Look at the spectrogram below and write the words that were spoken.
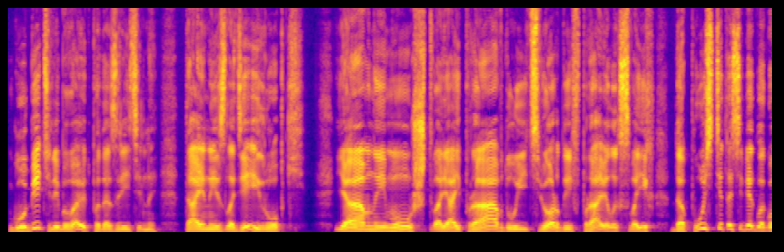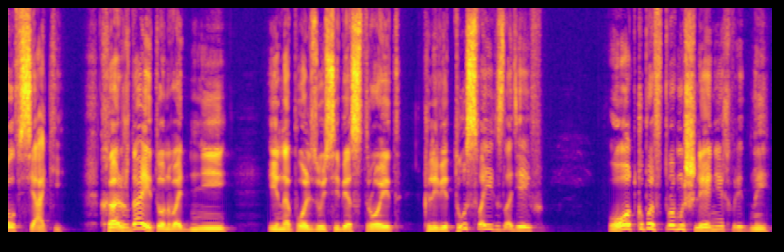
Губители бывают подозрительны, тайные злодеи робки. Явный муж, творяй правду и твердый в правилах своих, допустит о себе глагол всякий. Хождает он во дни и на пользу себе строит клевету своих злодеев. Откупы в промышлениях вредны.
